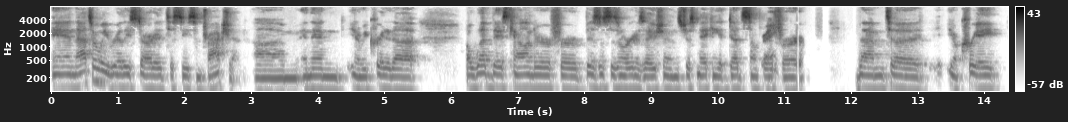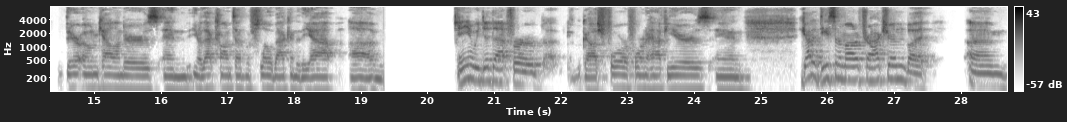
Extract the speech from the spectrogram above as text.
And that's when we really started to see some traction. Um, and then, you know, we created a, a web-based calendar for businesses and organizations, just making it dead simple right. for them to, you know, create their own calendars and, you know, that content would flow back into the app. Um, and, you know, we did that for, uh, gosh, four, four and a half years and got a decent amount of traction, but, um,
